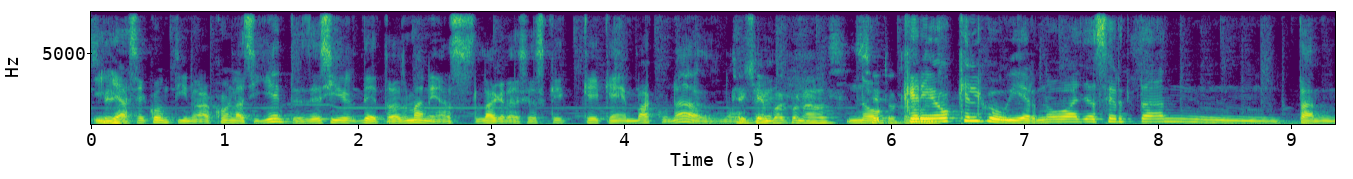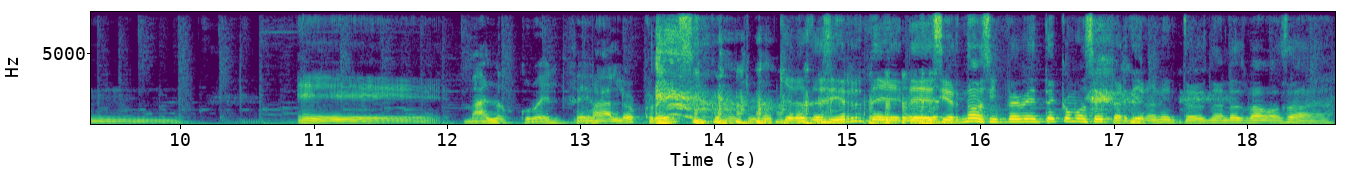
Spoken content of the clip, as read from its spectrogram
y ya se continúa con la siguiente. Es decir, de todas maneras, la gracia es que, queden vacunados. ¿no? Que queden vacunados. No creo que el gobierno vaya a ser tan. tan. Eh, malo, cruel, feo. Malo, cruel, sí, como tú lo quieras decir. De, decir, no, simplemente como se perdieron, entonces no los vamos a.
